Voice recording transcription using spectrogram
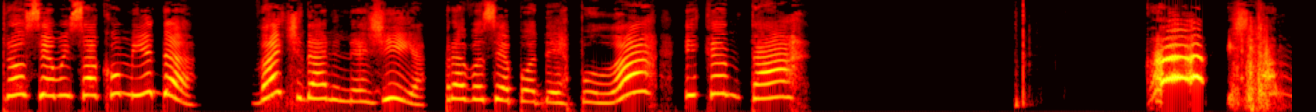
Trouxemos sua comida. Vai te dar energia para você poder pular e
